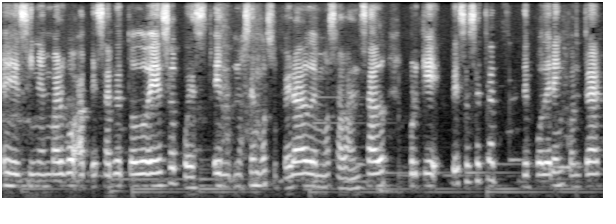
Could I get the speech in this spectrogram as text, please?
Eh, sin embargo, a pesar de todo eso, pues em, nos hemos superado, hemos avanzado, porque de eso se trata, de poder encontrar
